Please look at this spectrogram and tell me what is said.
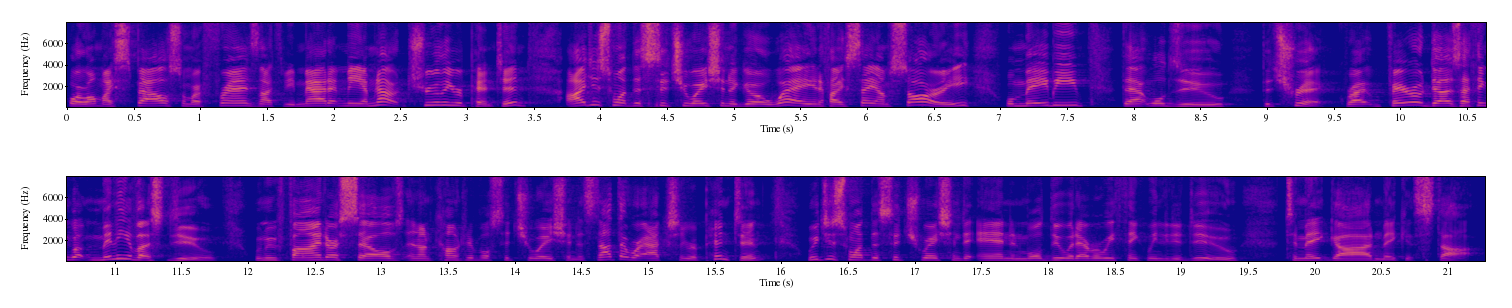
or I want my spouse or my friends not to be mad at me. I'm not truly repentant. I just want this situation to go away. And if I say I'm sorry, well, maybe that will do the trick, right? Pharaoh does, I think, what many of us do when we find ourselves in an uncomfortable situation. It's not that we're actually repentant, we just want the situation to end, and we'll do whatever we think we need to do to make God make it stop.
